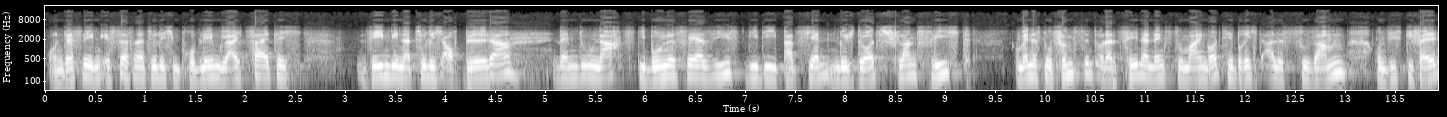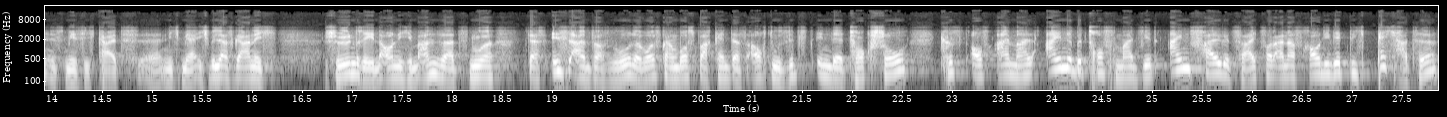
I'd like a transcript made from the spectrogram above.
Und deswegen ist das natürlich ein Problem. Gleichzeitig sehen wir natürlich auch Bilder, wenn du nachts die Bundeswehr siehst, wie die Patienten durch Deutschland fliegt und wenn es nur fünf sind oder zehn, dann denkst du, mein Gott, hier bricht alles zusammen und siehst die Verhältnismäßigkeit äh, nicht mehr. Ich will das gar nicht schönreden, auch nicht im Ansatz. Nur das ist einfach so, der Wolfgang Bosbach kennt das auch, du sitzt in der Talkshow, kriegst auf einmal eine Betroffenheit, wird ein Fall gezeigt von einer Frau, die wirklich Pech hatte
